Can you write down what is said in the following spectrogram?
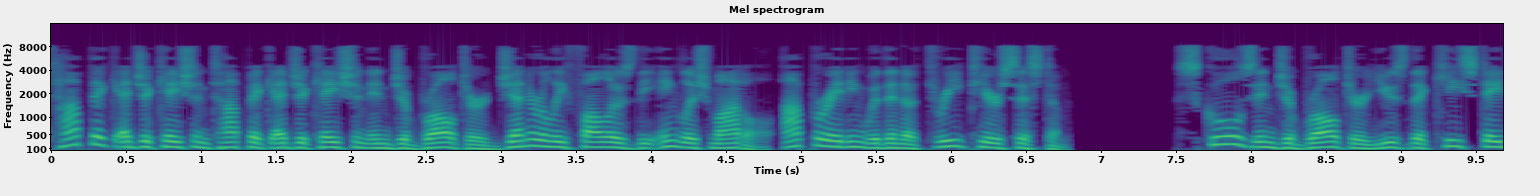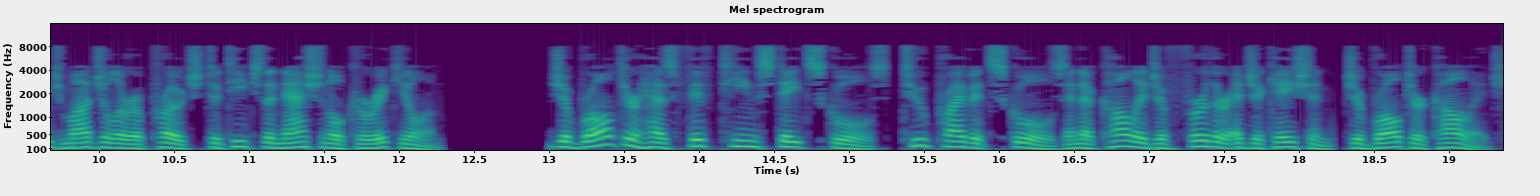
Topic education Topic Education in Gibraltar generally follows the English model, operating within a three-tier system. Schools in Gibraltar use the key stage modular approach to teach the national curriculum. Gibraltar has 15 state schools, two private schools and a college of further education, Gibraltar College.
